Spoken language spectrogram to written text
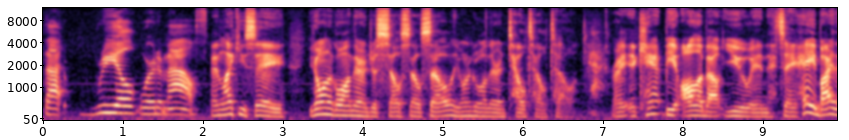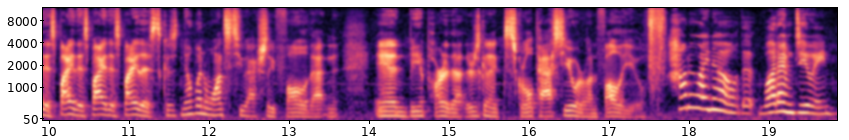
that real word of mouth. And like you say, you don't want to go on there and just sell, sell, sell. You want to go on there and tell, tell, tell. Yeah. Right? It can't be all about you and say, hey, buy this, buy this, buy this, buy this, because no one wants to actually follow that and, and be a part of that. They're just going to scroll past you or unfollow you. How do I know that what I'm doing,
